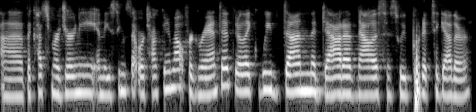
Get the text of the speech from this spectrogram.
uh, the customer journey and these things that we're talking about for granted. They're like we've done the data analysis. We put it together.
